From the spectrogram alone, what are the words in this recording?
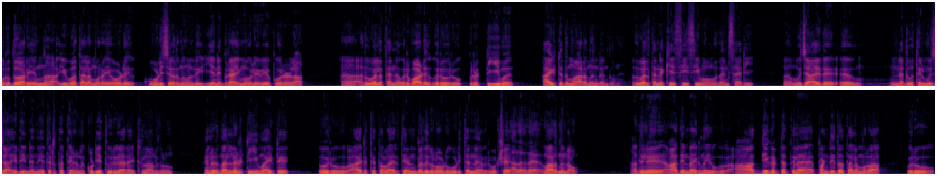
ഉറുദു അറിയുന്ന യുവതലമുറയോട് കൂടി ചേർന്നുകൊണ്ട് ഇ എൻ ഇബ്രാഹിം മൗലവിയെ പോലുള്ള അതുപോലെ തന്നെ ഒരുപാട് ഒരു ഒരു ഒരു ടീം ആയിട്ട് ഇത് മാറുന്നുണ്ടെന്ന് തോന്നുന്നു. അതുപോലെ തന്നെ K C C Muhammad Ansari Mujahid Nadvathul മുജാഹിദീന്റെ നേതൃത്വത്തിലുള്ള കൊടിയത്തൂരുകാരായിട്ടുള്ള ആളുകളും അങ്ങനെ ഒരു നല്ലൊരു ടീമായിട്ട് ഒരു ആയിരത്തി തൊള്ളായിരത്തി എൺപതുകളോടുകൂടി തന്നെ ഒരു പക്ഷേ മാറുന്നുണ്ടാവും. അതിൽ ആദ്യം ഉണ്ടായിരുന്ന ഈ ആദ്യഘട്ടത്തിലെ പണ്ഡിത തലമുറ ഒരു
